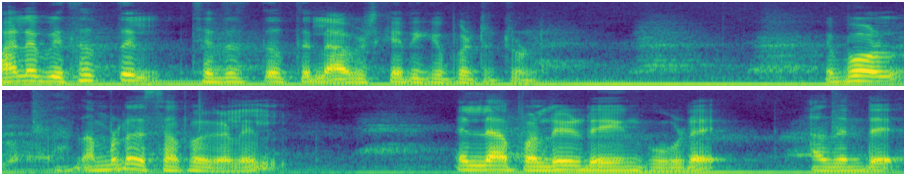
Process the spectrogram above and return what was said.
പല വിധത്തിൽ ചരിത്രത്തിൽ ആവിഷ്കരിക്കപ്പെട്ടിട്ടുണ്ട്. ഇപ്പോൾ നമ്മുടെ സഭകളിൽ എല്ലാ പള്ളിയുടെയും കൂടെ അതിന്റെ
